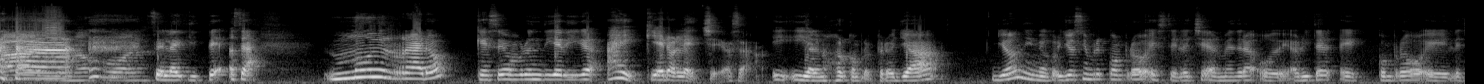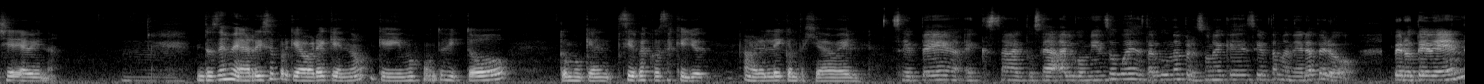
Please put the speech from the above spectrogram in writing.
Ay, lo mejor. se la quité. O sea, muy raro que ese hombre un día diga, ay, quiero leche. O sea, y, y a lo mejor compro. Pero ya, yo ni me. Yo siempre compro este, leche de almendra o de. Ahorita eh, compro eh, leche de avena. Mm, Entonces me da risa porque ahora que no, que vivimos juntos y todo, como que han- ciertas cosas que yo ahora le he contagiado a él. Se pega, exacto. O sea, al comienzo puedes estar con una persona que es de cierta manera, pero, pero te ven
